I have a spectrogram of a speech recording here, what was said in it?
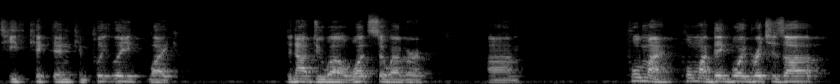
teeth kicked in completely. Like, did not do well whatsoever. Um, pulled my pulled my big boy britches up,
